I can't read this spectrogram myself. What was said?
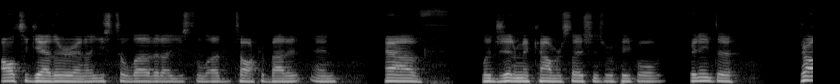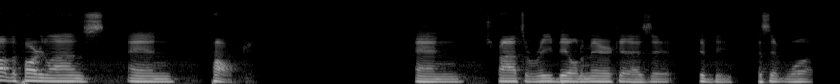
altogether, and I used to love it. I used to love to talk about it and have legitimate conversations with people. We need to draw the party lines and talk and try to rebuild America as it should be, as it was.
